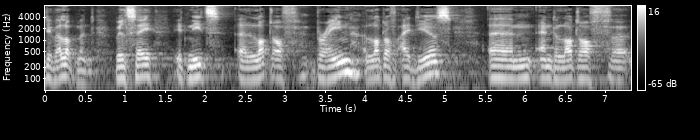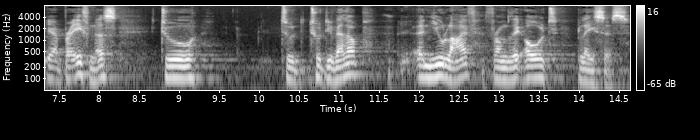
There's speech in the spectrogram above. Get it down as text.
development. We'll say it needs a lot of brain, a lot of ideas um, and a lot of uh, yeah, braveness to, to, to develop a new life from the old places.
